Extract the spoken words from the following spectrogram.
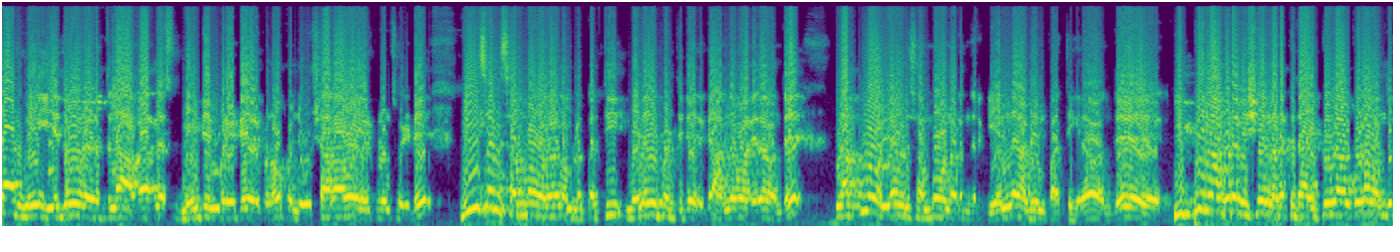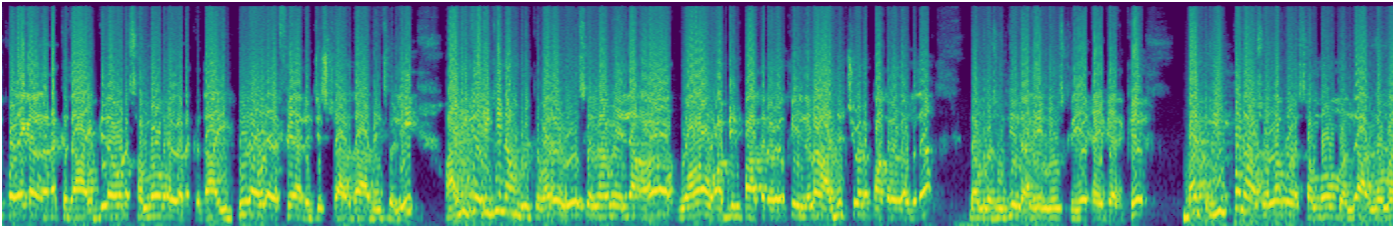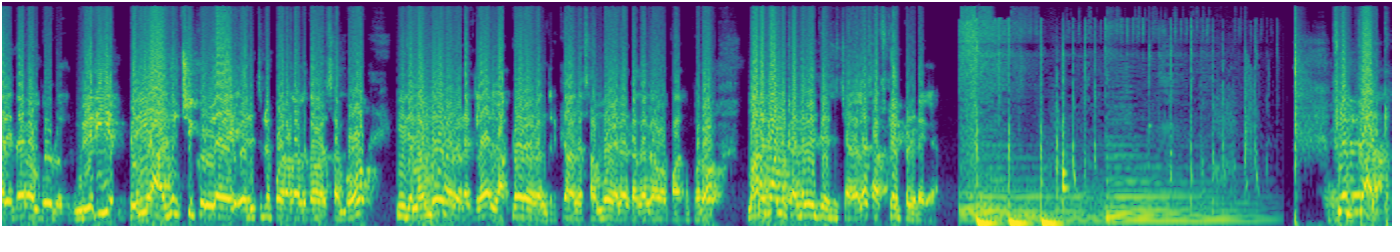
எல்லாருமே ஏதோ ஒரு இடத்துல அவேர்னஸ் மெயின்டைன் பண்ணிட்டே இருக்கணும். கொஞ்சம் உஷாராவா இருக்கணும்னு சொல்லிட்டு ரீசன்ட் சம்பவம் எல்லாம் நம்மளை பத்தி நினைவுபடுத்திட்டே இருக்கு. அந்த மாதிரிதான் வந்து லக்னோல ஒரு சம்பவம் நடந்திருக்கு. என்ன அப்படின்னு பாத்தீங்கன்னா வந்து இப்படிலாம் கூட விஷயம் நடக்குதா? இப்படிலாம் கூட வந்து கொலைகள் நடக்குதா? இப்படிலாம் கூட சம்பவங்கள் நடக்குதா? இப்படிலாம் கூட எஃப்ஐஆர் ரெஜிஸ்டர் ஆகுதா? அப்படின்னு சொல்லி அடிக்கடிக்கு நம்மளுக்கு வர நியூஸ் எல்லாமே இல்ல. ஆ வா அப்படின்னு பாக்குற அளவுக்கு இல்லைன்னா அதிர்ச்சியோட பாக்குற அளவுக்கு தான் நம்மளை சுத்தி நிறைய நியூஸ் கிரியேட் ஆயிட்டே இருக்கு. பட் இப்ப நான் சொல்ல போற சம்பவம் வந்து அந்த மாதிரி தான் நம்மளோட ஒரு பெரிய பெரிய அதிர்ச்சிக்குள்ள எடுத்துட்டு போற அளவுக்கு தான் ஒரு சம்பவம். இது நம்ம ஊர்ல நடக்கல லக்னோல வந்திருக்கு அந்த சம்பவம் என்னன்றதை நம்ம பார்க்க போறோம். மறக்காம கண்டதை பேசி சேனலை சப்ஸ்கிரைப் பண்ணிடுங்க. பிளிப்கார்ட்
